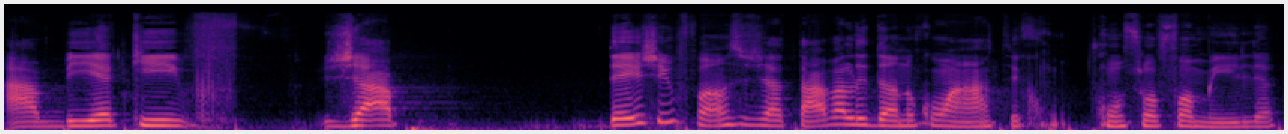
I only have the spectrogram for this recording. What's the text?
A Bia que já desde a infância já estava lidando com arte com, com, sua família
